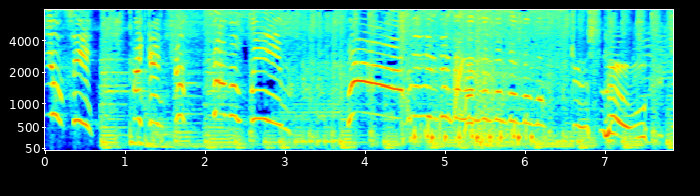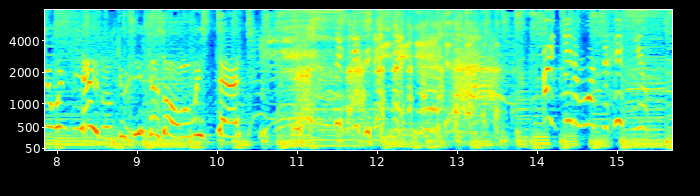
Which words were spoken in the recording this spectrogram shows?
You'll see! Able to hit us all with that. I didn't want to hit you!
